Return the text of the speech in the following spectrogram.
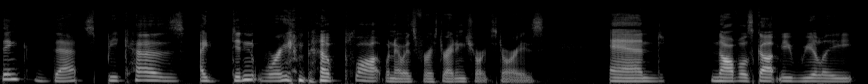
think that's because I didn't worry about plot when I was first writing short stories. And novels got me really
